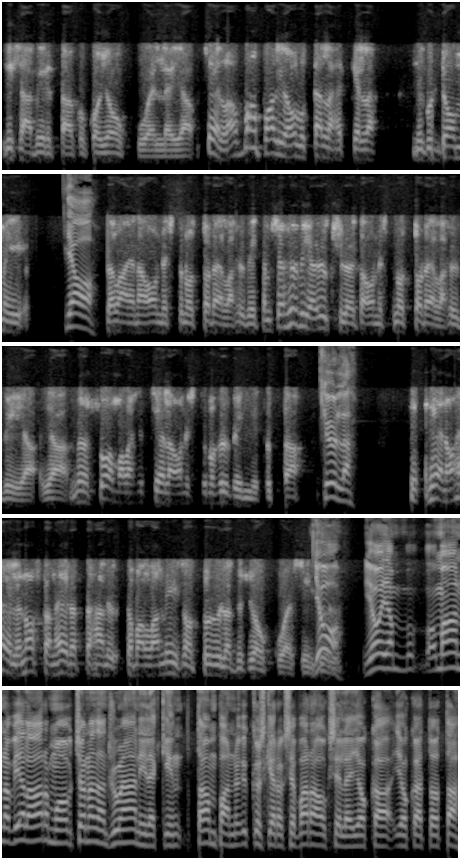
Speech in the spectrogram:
lisävirtaa koko joukkueelle ja siellä on vaan paljon ollut tällä hetkellä niin kuin Domi Joo, pelaajana onnistunut todella hyvin. Tämmöisiä hyviä yksilöitä onnistunut todella hyvin ja, ja myös suomalaiset siellä onnistunut hyvin, niin tota, kyllä. Hieno heille, nostan heidät tähän tavallaan niin sanottuun yllätysjoukkueisiin. Joo, kyllä. joo, ja mä annan vielä armoa Jonathan Druanillekin Tampan ykköskierroksen varaukselle, joka, joka tota,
